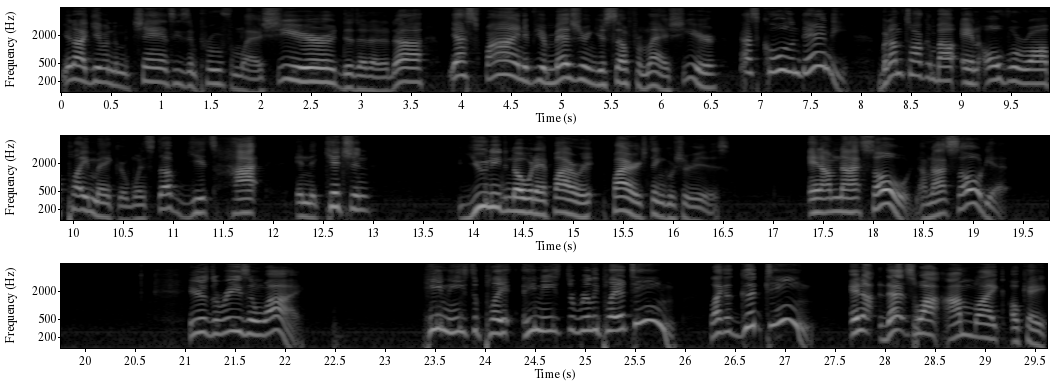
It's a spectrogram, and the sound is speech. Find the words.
you're not giving him a chance. He's improved from last year. Da da da da da. That's fine if you're measuring yourself from last year. That's cool and dandy. But I'm talking about an overall playmaker. When stuff gets hot in the kitchen, you need to know where that fire fire extinguisher is. And I'm not sold. I'm not sold yet. Here's the reason why. He needs to play he needs to really play a team like a good team. And I, that's why I'm like, okay,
